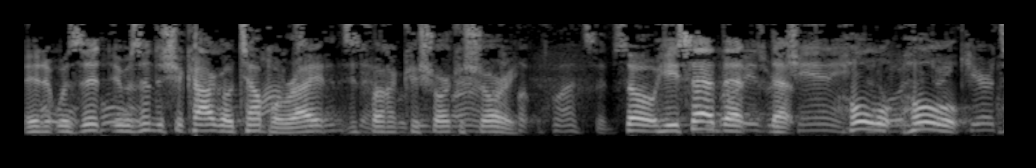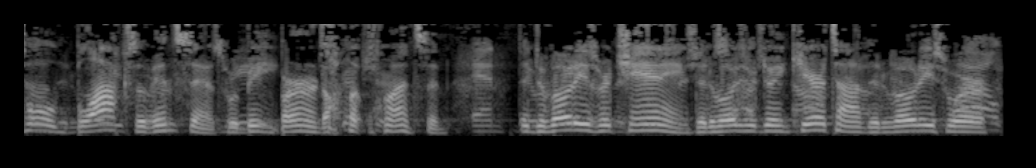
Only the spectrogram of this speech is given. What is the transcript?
And it was it, it was in the Chicago temple, right? In front of Kishore Kishori. So he said that, that whole, whole, whole blocks of incense were being burned all at once and the devotees were chanting, the devotees were doing kirtan, the devotees were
